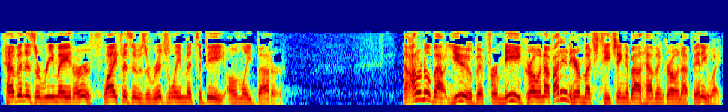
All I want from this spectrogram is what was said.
heaven is a remade earth, life as it was originally meant to be, only better. Now, I don't know about you, but for me, growing up, I didn't hear much teaching about heaven growing up anyway.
